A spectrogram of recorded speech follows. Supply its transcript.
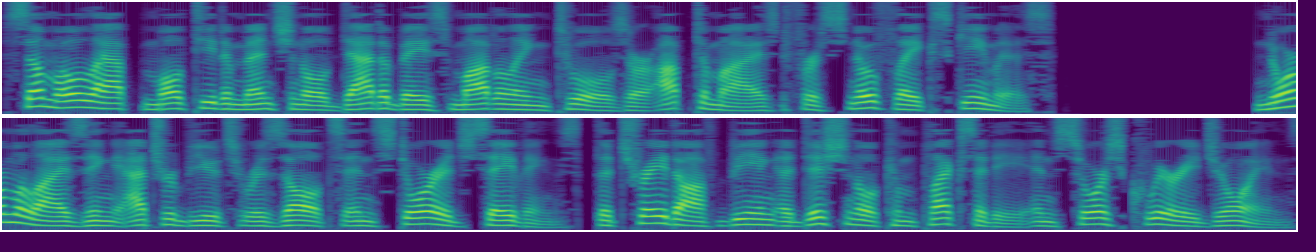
some OLAP multidimensional database modeling tools are optimized for snowflake schemas. Normalizing attributes results in storage savings, the trade-off being additional complexity in source query joins.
